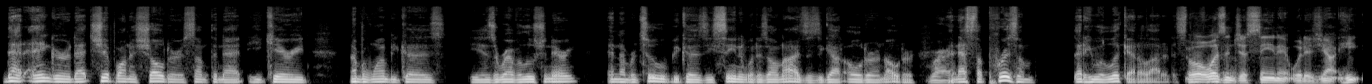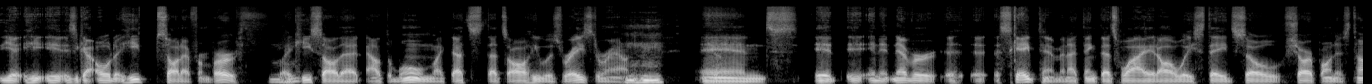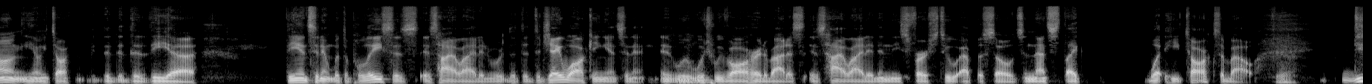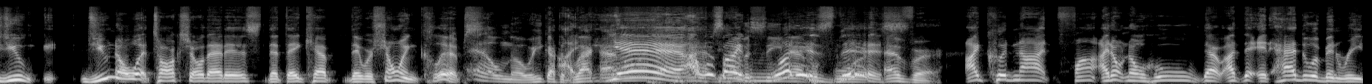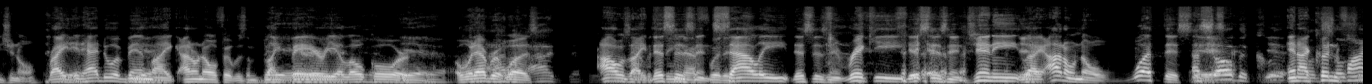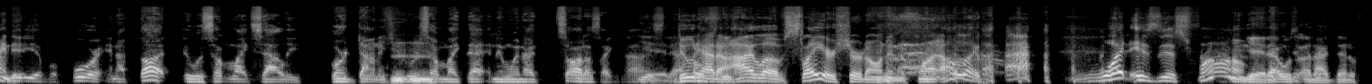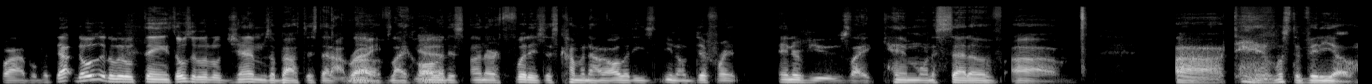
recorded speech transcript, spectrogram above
that anger that chip on his shoulder is something that he carried number one because he is a revolutionary and number two because he's seen it with his own eyes as he got older and older Right. and that's the prism that he would look at a lot of this Well, it wasn't just seeing it with his young. He yeah. He as he got older, he saw that from birth. Like Mhm. he saw that out the womb. Like that's that's all he was raised around. Mhm. And it, it and it never uh, escaped him and i think that's why it always stayed so sharp on his tongue you know he talked the the the, the uh the incident with the police is is highlighted the, the, the jaywalking incident it- which we've all heard about is, is highlighted in these first two episodes and that's like what he talks about Yeah. did you do you know what talk show that is that they kept they were showing clips Hell no, where he got the I- black hat. on? yeah, I was I've like, what is before, this? Ever. I could not find. I don't know who that. I, it had to have been regional, right? It had to have been Yeah. like I don't know if it was Some like Bay Bay Area Area. local or Yeah. or whatever it don't- was. definitely I was I've like, this seen that isn't. Sally. This isn't Ricky. This isn't Jenny. Yeah. Like I don't know what this I is. I saw the clip And I couldn't social find it. before, and I thought it was something like Sally or Donahue or Mm-mm. something like that. And then when I saw it, I was like, nah, Yeah, it's that not. Dude had a Hopefully- I love Slayer shirt on in the front. I was like, what is this from? Yeah, that was unidentifiable. But that those are the little things, those are the little gems about this that I love. Right. Like all of this unearthed footage that's coming out, all of these, you know, different interviews, like him on a set of um uh damn, what's the video?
